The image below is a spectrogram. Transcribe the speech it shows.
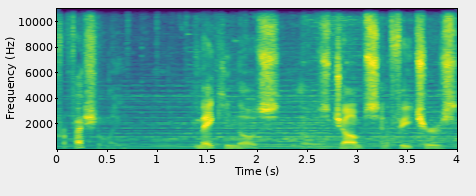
professionally, making those, those jumps and features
